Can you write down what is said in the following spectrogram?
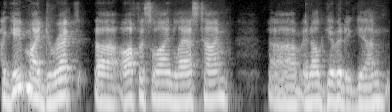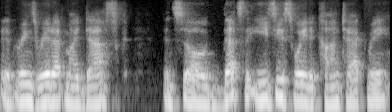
I gave my direct uh, office line last time, um, and I'll give it again. It rings right at my desk. And so that's the easiest way to contact me.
